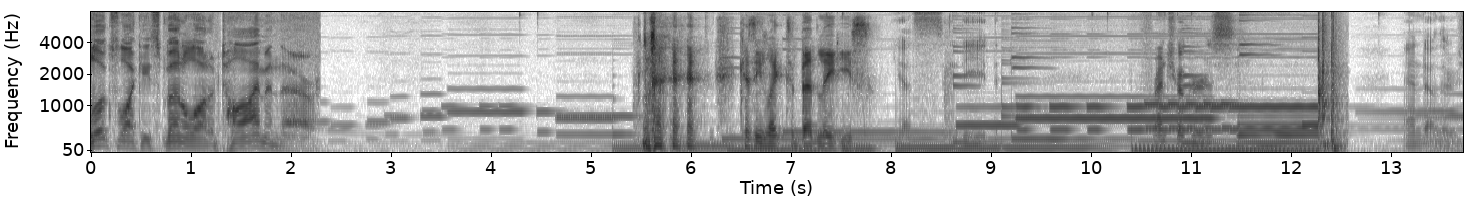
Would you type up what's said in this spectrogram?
Looks like he spent a lot of time in there. Because he liked to bed ladies. Yes, indeed. French hookers and others.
